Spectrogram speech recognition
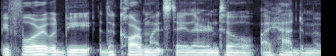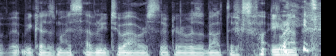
before, it would be the car might stay there until I had to move it because my seventy-two hour sticker was about to expire. You know, Right.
